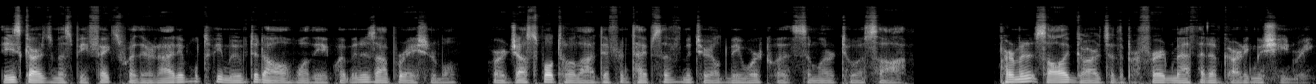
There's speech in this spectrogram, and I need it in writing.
These guards must be fixed where they are not able to be moved at all while the equipment is operational or adjustable to allow different types of material to be worked with, similar to a saw. Permanent solid guards are the preferred method of guarding machinery.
